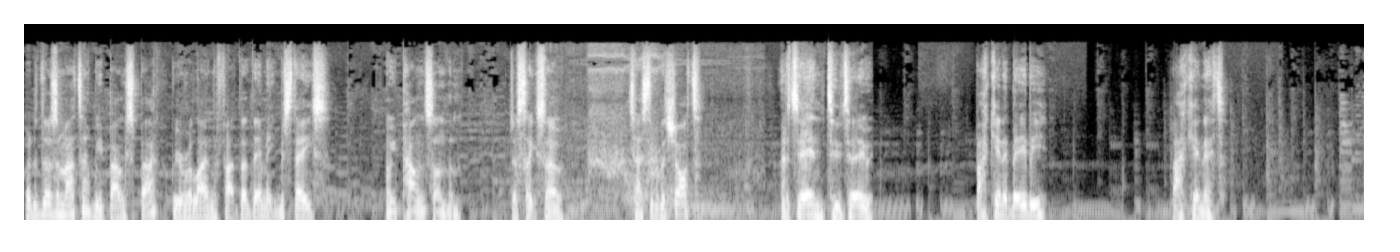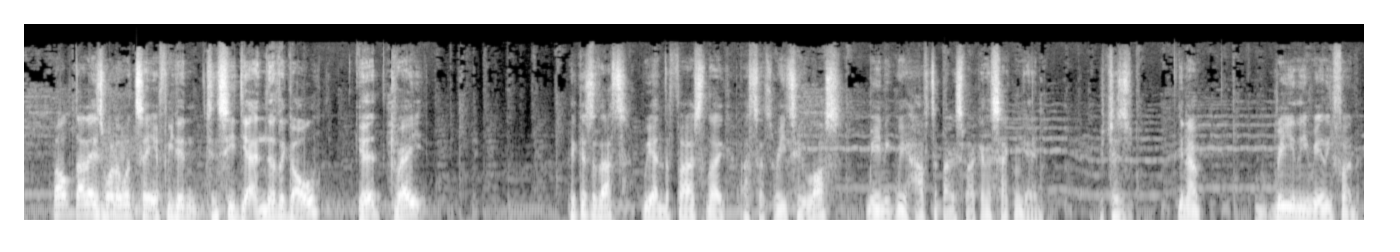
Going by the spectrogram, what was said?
But it doesn't matter. We bounce back. We rely on the fact that they make mistakes, and we pounce on them, just like so. Testa with a shot. And it's in, 2-2. Back in it, baby. Back in it. Well, that is what I would say if we didn't concede yet another goal. Good, great. Because of that, we end the first leg at a 3-2 loss, meaning we have to bounce back in the second game. Which is, you know, really, really fun.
